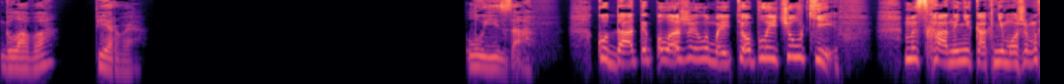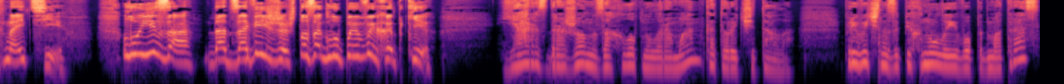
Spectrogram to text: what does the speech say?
Глава первая «Луиза, куда ты положила мои теплые чулки? Мы с Ханой никак не можем их найти. Луиза, да отзовись же, что за глупые выходки!» Я раздраженно захлопнула роман, который читала, привычно запихнула его под матрас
